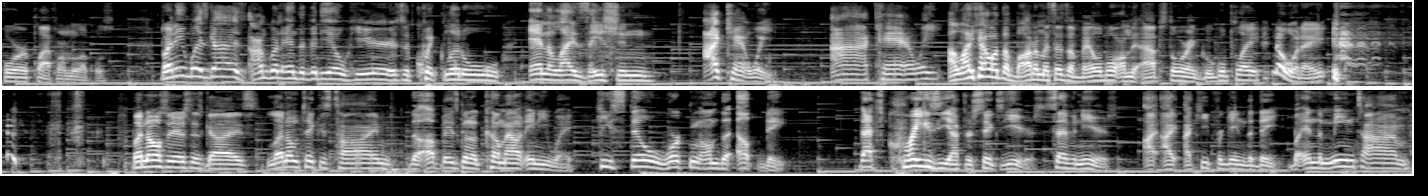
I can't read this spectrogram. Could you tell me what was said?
four platform levels. But anyways, guys, I'm going to end the video here. It's a quick little analyzation. I can't wait. I can't wait. I like how at the bottom it says available on the App Store and Google Play. No, it ain't. but in all seriousness, guys, let him take his time. The update's gonna come out anyway. He's still working on the update. That's crazy after six years, seven years. I, I, I keep forgetting the date. But in the meantime,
